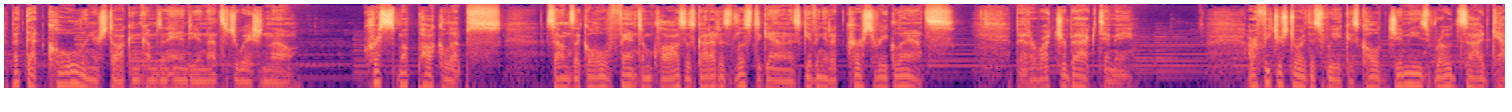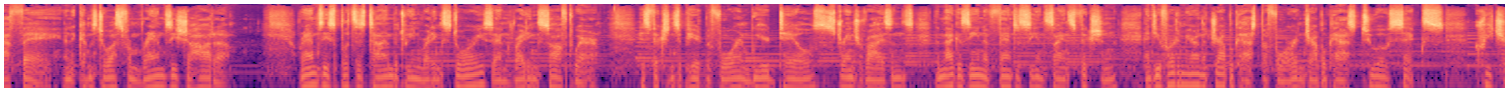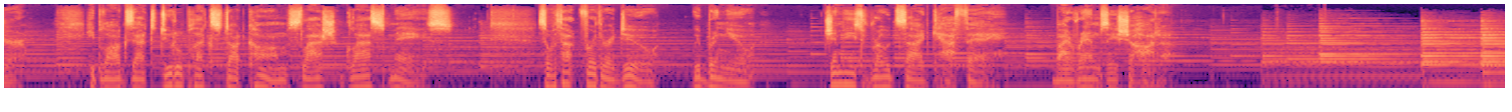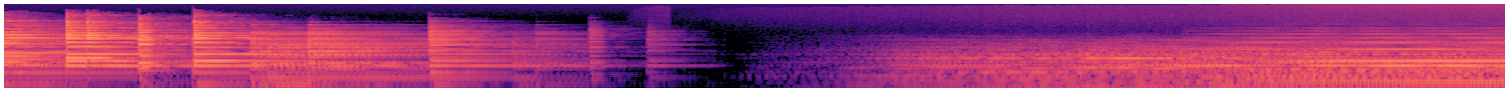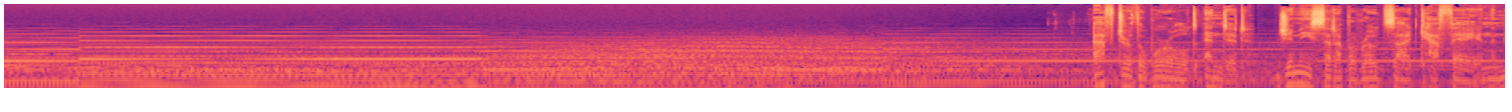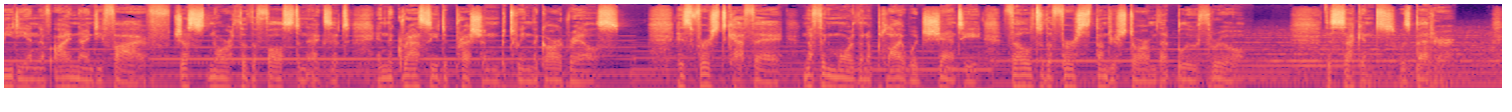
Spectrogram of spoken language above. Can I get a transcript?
Bet that coal in your stocking comes in handy in that situation, though. Christmapocalypse. Sounds like old Phantom Claus has got out his list again and is giving it a cursory glance. Better watch your back, Timmy. Our feature story this week is called Jimmy's Roadside Cafe, and it comes to us from Ramsey Shehadeh. Ramsey splits his time between writing stories and writing software. His fictions appeared before in Weird Tales, Strange Horizons, the magazine of fantasy and science fiction, and you've heard him here on the Drabblecast before in Drabblecast 206, Creature. He blogs at doodleplex.com slash glassmaze. So without further ado, we bring you Jimmy's Roadside Cafe by Ramsey Shehadeh. Set up a roadside cafe in the median of I 95, just north of the Fallston exit, in the grassy depression between the guardrails. His first cafe, nothing more than a plywood shanty, fell to the first thunderstorm that blew through. The second was better.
